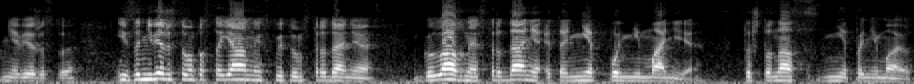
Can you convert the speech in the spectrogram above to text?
Невежество. Из-за невежества мы постоянно испытываем страдания. Главное страдание это непонимание. То, что нас не понимают.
